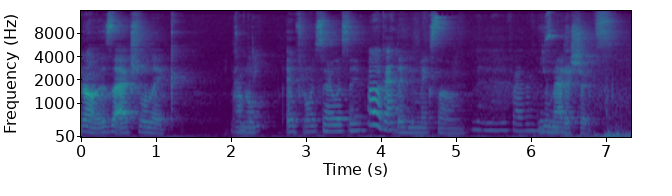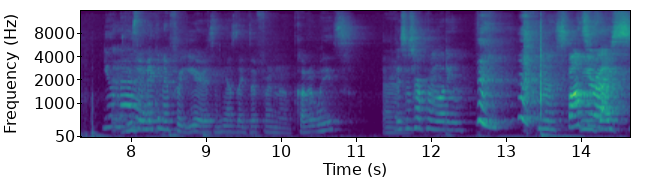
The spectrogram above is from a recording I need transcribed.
No, this is the actual like I don't know Company? Influencer I would say Oh, okay. that he makes um You matter forever. you matter shirts. You Yeah, matter. He's been making it for years, and he has like different um, colorways. And This is her promoting. Mm, Sponsor He's like- us.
